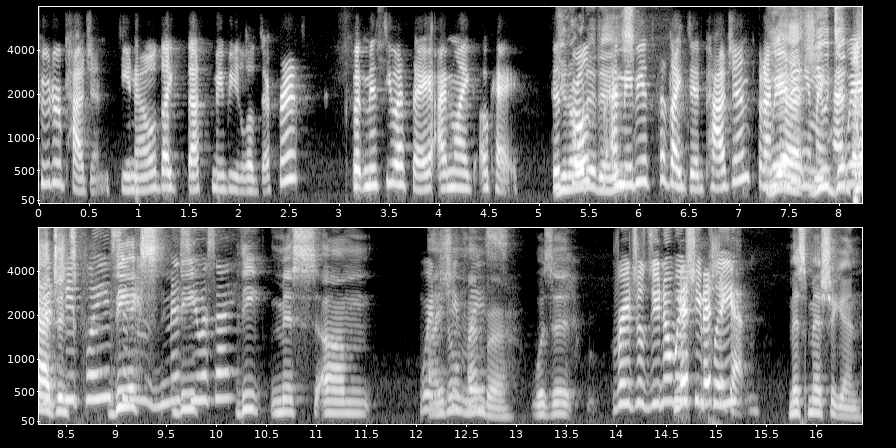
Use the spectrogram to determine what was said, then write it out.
Hooter pageants, you know, like that's maybe a little different. But Miss USA, I'm like, okay, this You know girl's, what it and maybe it's because I did pageants, but I'm Yeah, thinking in my you head, did Where did she place the in ex- Miss the- USA? the Miss, um, Where I she don't place? remember. Was it Rachel, do you know where Miss she Michigan. played? Miss Michigan?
